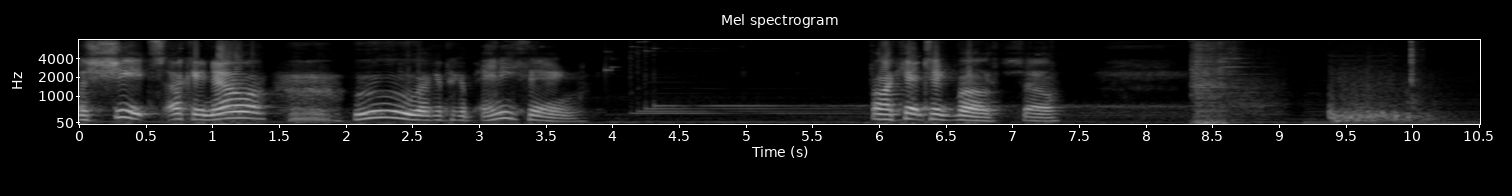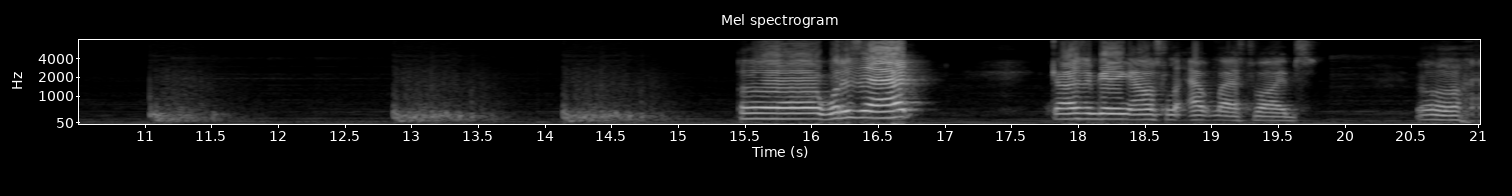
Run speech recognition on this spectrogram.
the sheets. Okay, now... Ooh, I can pick up anything. Oh, I can't take both, so... Uh, what is that? Guys, I'm getting Outlast vibes. Ugh.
